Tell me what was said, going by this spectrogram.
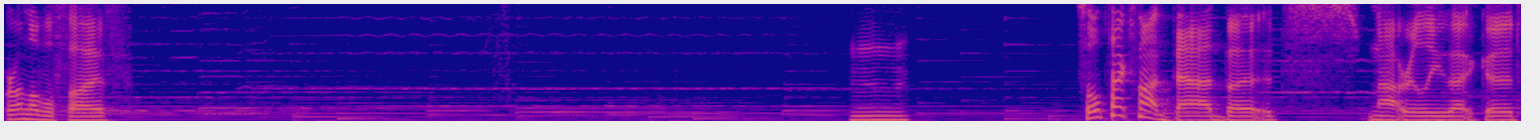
We're on level 5. Hmm. Soltak's not bad, but it's not really that good.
